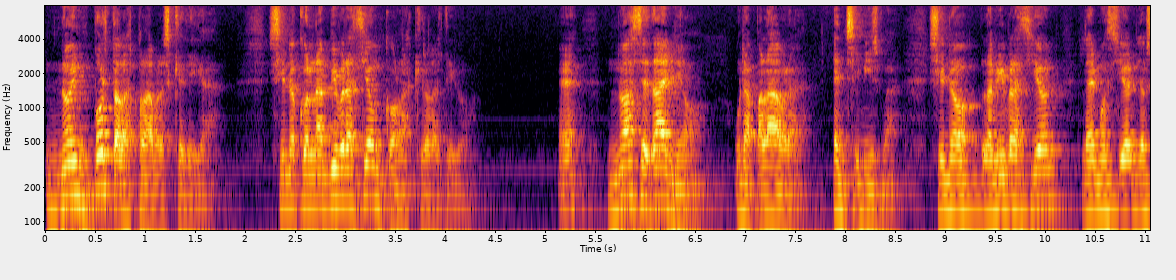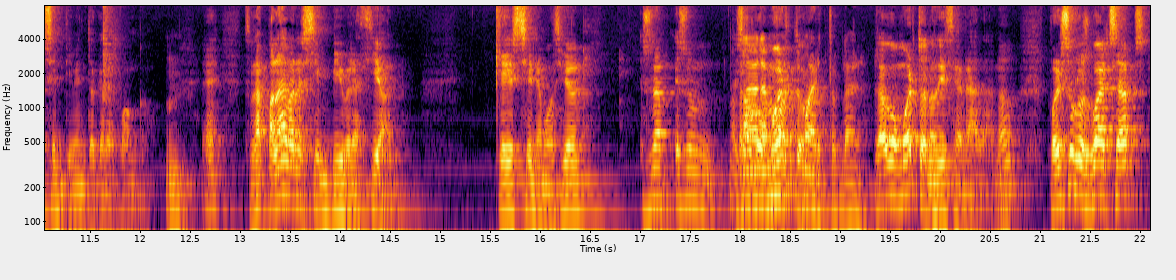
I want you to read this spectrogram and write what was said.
no importa las palabras que diga, sino con la vibración con las que las digo. ¿eh? No hace daño una palabra en sí misma, sino la vibración, la emoción y el sentimiento que le pongo. Mm. ¿eh? Entonces, la palabra sin vibración, que es sin emoción, es, un, algo muerto. muerto claro. Es algo muerto, no dice nada. ¿no? Por eso los WhatsApps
